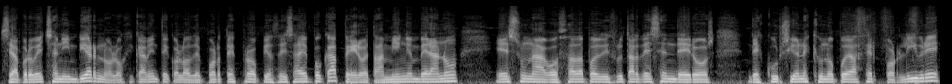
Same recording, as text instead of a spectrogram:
se aprovecha en invierno, lógicamente, con los deportes propios de esa época, pero también en verano es una gozada poder disfrutar de senderos, de excursiones que uno puede hacer por libre,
